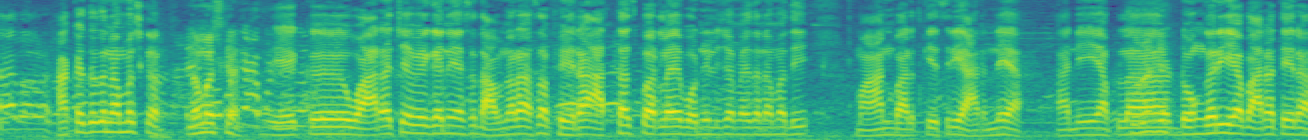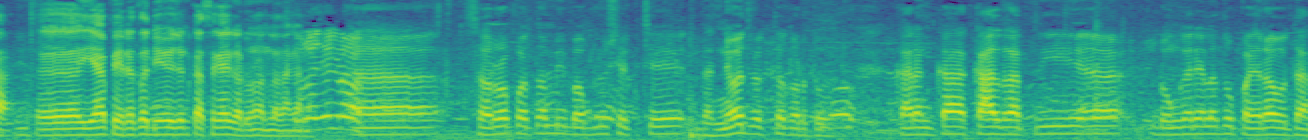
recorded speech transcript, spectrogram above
आकाश दादा नमस्कार. नमस्कार. एक वाराच्या वेगाने असं धावणारा असा फेरा आत्ताच पडलाय बोनिवलीच्या मैदानामध्ये. महान भारत केसरी आरण्या आणि आपला डोंगरी या बारा तेरा या फेऱ्याचं नियोजन कसं काय घडून आणलं सांगा सर्वप्रथम मी बबलू शेठचे धन्यवाद व्यक्त करतो. कारण का काल रात्री डोंगऱ्याला जो पैरा होता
